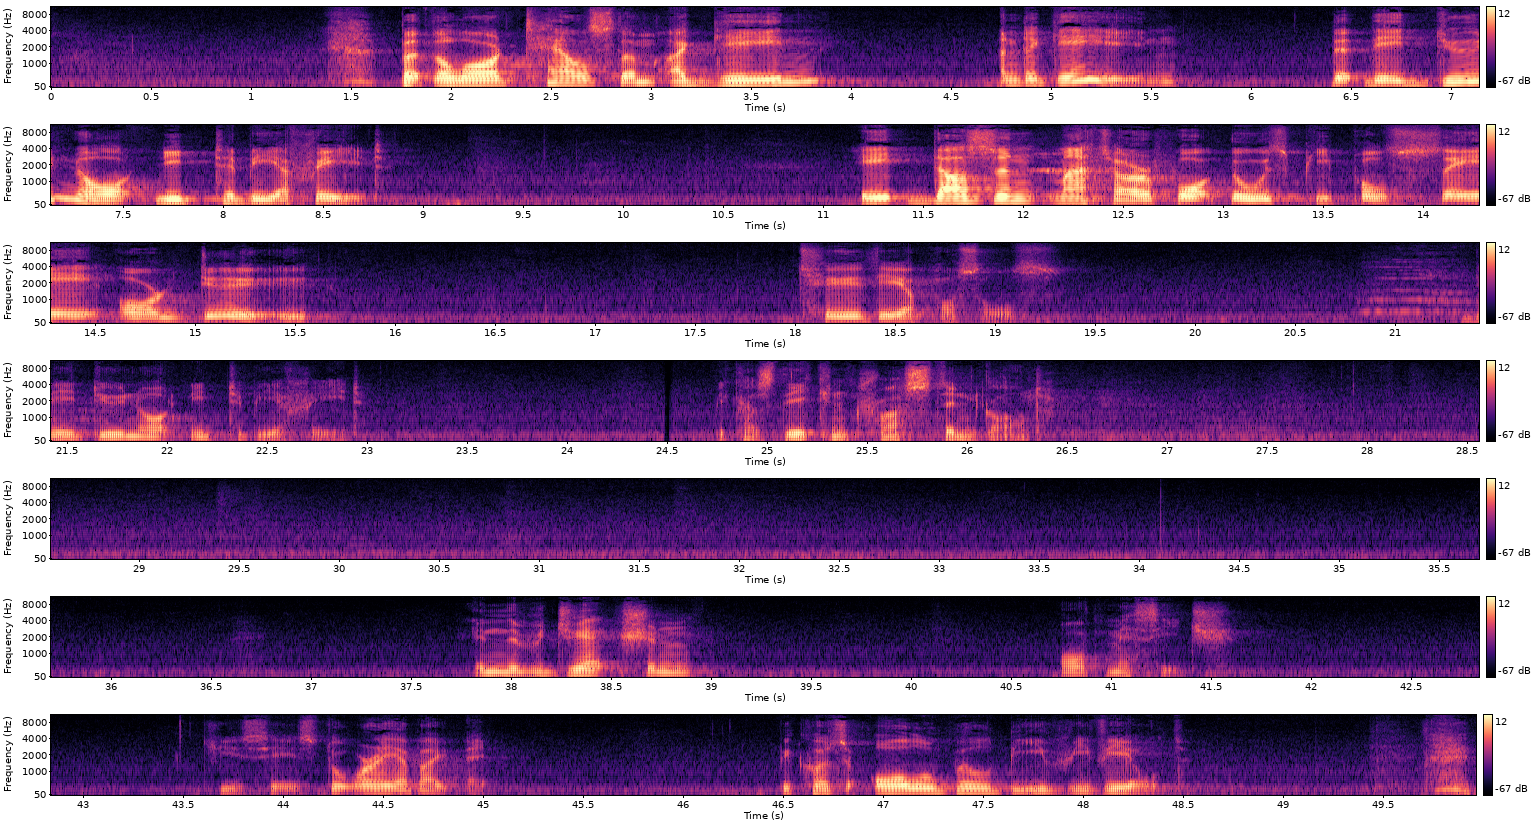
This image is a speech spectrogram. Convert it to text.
But the Lord tells them again and again that they do not need to be afraid. It doesn't matter what those people say or do to the apostles, they do not need to be afraid because they can trust in God. In the rejection of message, Jesus says, Don't worry about it, because all will be revealed.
